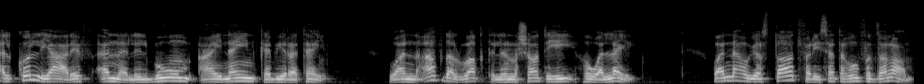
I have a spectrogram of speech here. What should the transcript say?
الكل يعرف أن للبوم عينين كبيرتين وأن أفضل وقت لنشاطه هو الليل وأنه يصطاد فريسته في الظلام.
